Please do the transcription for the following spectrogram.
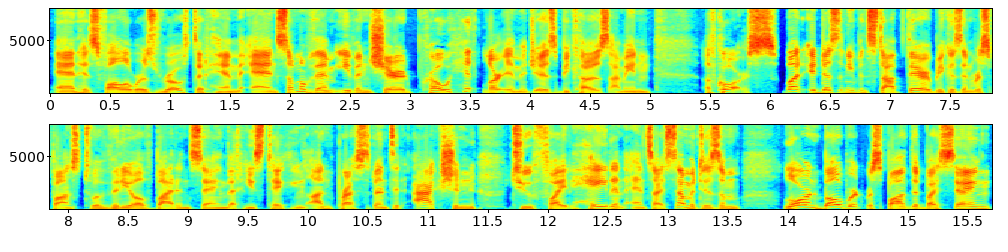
And his followers roasted him, and some of them even shared pro Hitler images because, I mean, of course. But it doesn't even stop there because, in response to a video of Biden saying that he's taking unprecedented action to fight hate and anti Semitism, Lauren Boebert responded by saying,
